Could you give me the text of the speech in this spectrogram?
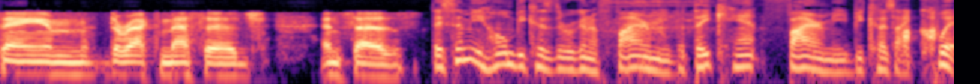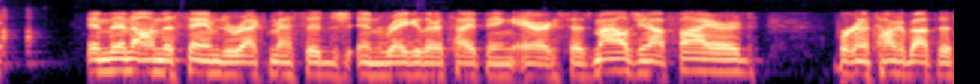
same direct message and says, They sent me home because they were going to fire me, but they can't fire me because I quit. and then on the same direct message in regular typing, Eric says, Miles, you're not fired. We're going to talk about this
